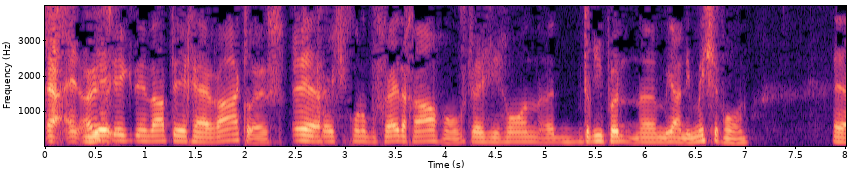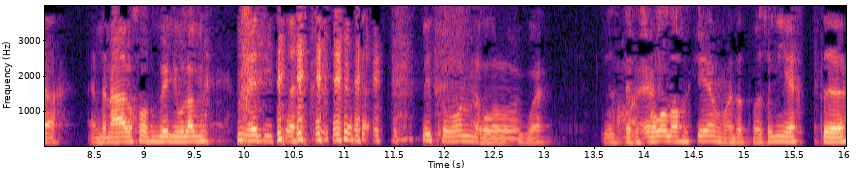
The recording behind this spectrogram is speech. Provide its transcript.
Ja, en uitgerekend inderdaad tegen Herakles. Ja. Kreeg je gewoon op een vrijdagavond, kreeg je gewoon uh, drie punten, uh, ja, die mis je gewoon. Ja, en daarna hebben we geloof ik weet niet hoe lang net niet, uh, niet gewonnen geloof ik, maar. Dus oh, tegen Zwolle nog een keer, maar dat was ook niet echt uh,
